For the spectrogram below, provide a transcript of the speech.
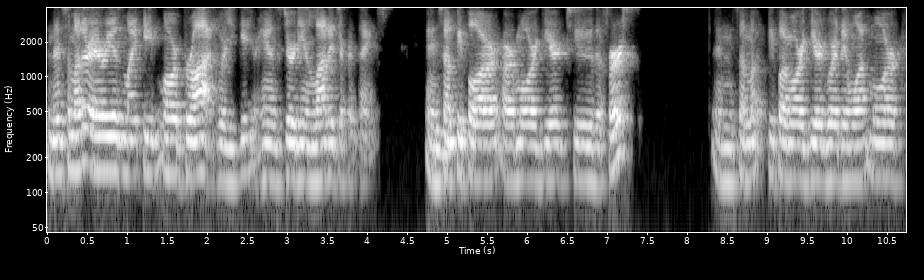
And then some other areas might be more broad, where you get your hands dirty in a lot of different things. And some people are, are more geared to the first, and some people are more geared where they want more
